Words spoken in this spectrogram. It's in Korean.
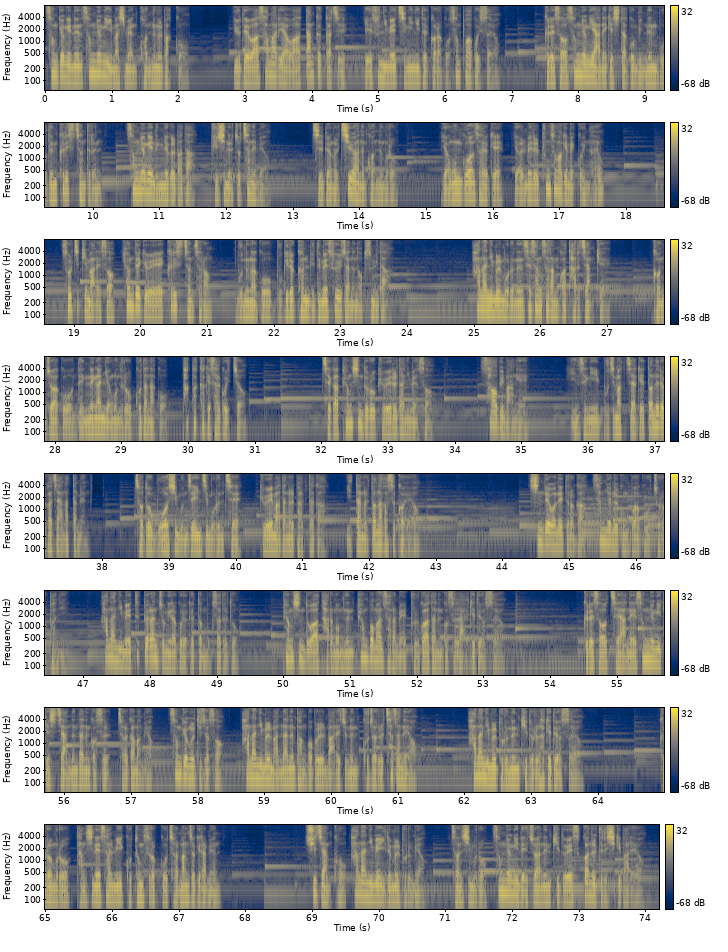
성경에는 성령이 임하시면 권능을 받고 유대와 사마리아와 땅끝까지 예수님의 증인이 될 거라고 선포하고 있어요. 그래서 성령이 안에 계시다고 믿는 모든 크리스천들은 성령의 능력을 받아 귀신을 쫓아내며 질병을 치유하는 권능으로 영혼 구원 사역의 열매를 풍성하게 맺고 있나요? 솔직히 말해서 현대교회의 크리스천처럼 무능하고 무기력한 믿음의 소유자는 없습니다. 하나님을 모르는 세상 사람과 다르지 않게 건조하고 냉랭한 영혼으로 고단하고 팍팍하게 살고 있죠. 제가 평신도로 교회를 다니면서 사업이 망해 인생이 무지막지하게 떠내려가지 않았다면 저도 무엇이 문제인지 모른 채 교회 마당을 밟다가 이 땅을 떠나갔을 거예요. 신대원에 들어가 3년을 공부하고 졸업하니 하나님의 특별한 종이라고 여겼던 목사들도 평신도와 다름없는 평범한 사람에 불과하다는 것을 알게 되었어요. 그래서 제 안에 성령이 계시지 않는다는 것을 절감하며 성경을 뒤져서 하나님을 만나는 방법을 말해주는 구절을 찾아내어 하나님을 부르는 기도를 하게 되었어요. 그러므로 당신의 삶이 고통스럽고 절망적이라면 쉬지 않고 하나님의 이름을 부르며 전심으로 성령이 내주하는 기도의 습관을 들이시기 바래요.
